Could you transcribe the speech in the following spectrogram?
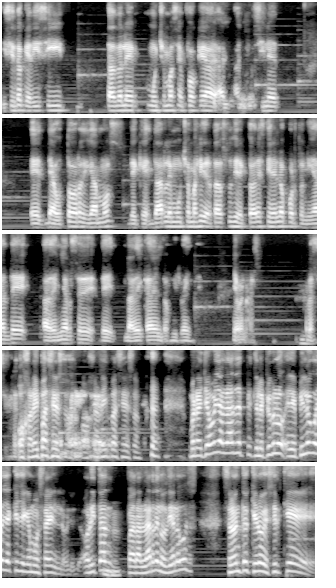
Y siento que DC, dándole mucho más enfoque al cine eh, de autor, digamos, de que darle mucha más libertad a sus directores, tienen la oportunidad de adueñarse de, la década del 2020. Ya bueno, eso. Gracias, Ojalá y pase eso, ojalá y pase eso. bueno, yo voy a hablar del, epílogo, el epílogo ya que lleguemos a él. Ahorita, para hablar de los diálogos, solamente quiero decir que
